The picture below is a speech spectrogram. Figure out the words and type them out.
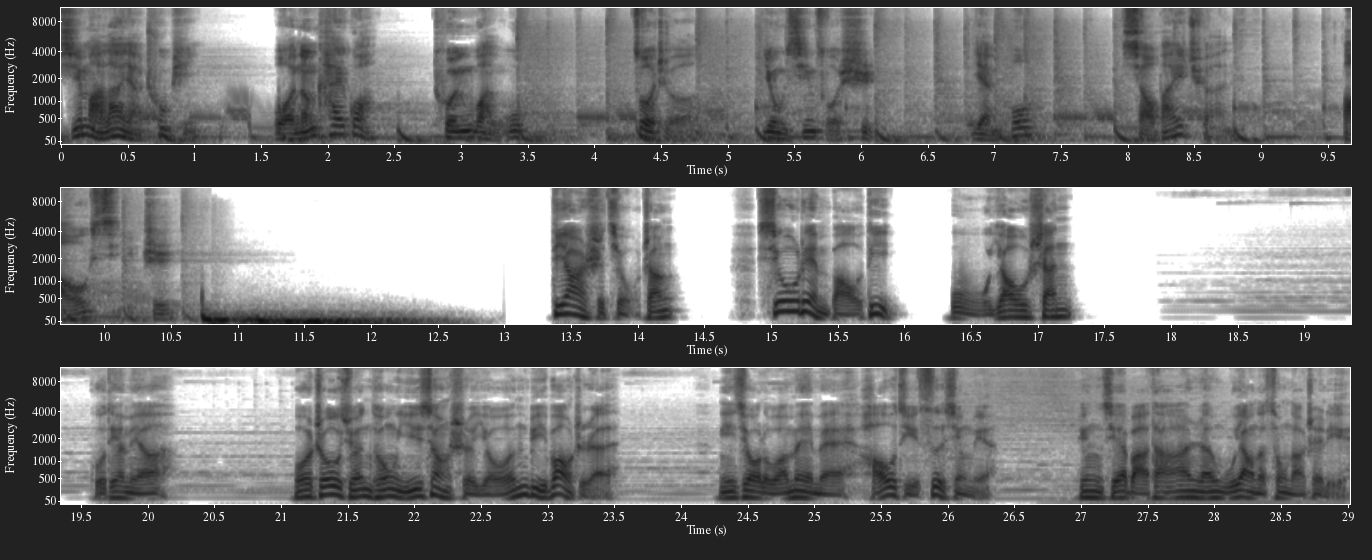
喜马拉雅出品，《我能开挂吞万物》，作者用心做事，演播小白犬，宝喜之。第二十九章，修炼宝地五妖山。古天明，我周玄通一向是有恩必报之人，你救了我妹妹好几次性命，并且把她安然无恙的送到这里。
